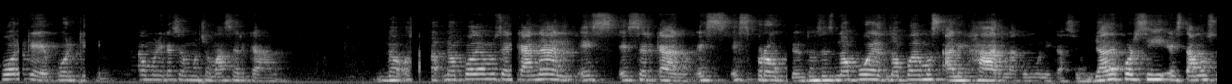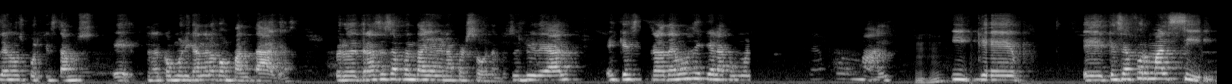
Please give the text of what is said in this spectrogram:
¿Por qué? Porque es una comunicación mucho más cercana no, no podemos, el canal es, es cercano, es, es, propio, entonces no, puede, no podemos alejar la comunicación. Ya de por sí estamos lejos porque estamos eh, comunicándolo con pantallas, pero detrás de esa pantalla hay una persona. Entonces lo ideal es que tratemos de que la comunicación sea formal y que, eh, que sea formal sí,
